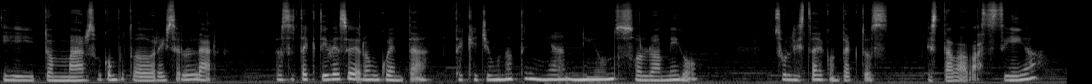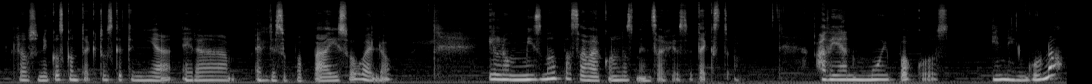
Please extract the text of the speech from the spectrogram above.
y tomar su computadora y celular, los detectives se dieron cuenta de que Jung no tenía ni un solo amigo. Su lista de contactos estaba vacía. Los únicos contactos que tenía era el de su papá y su abuelo. Y lo mismo pasaba con los mensajes de texto. Habían muy pocos y ninguno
